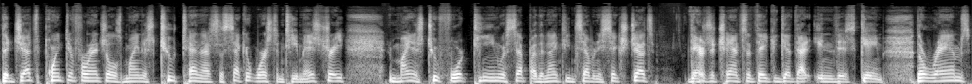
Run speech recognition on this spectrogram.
The Jets' point differential is minus 210. That's the second worst in team history. Minus 214 was set by the 1976 Jets. There's a chance that they could get that in this game. The Rams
